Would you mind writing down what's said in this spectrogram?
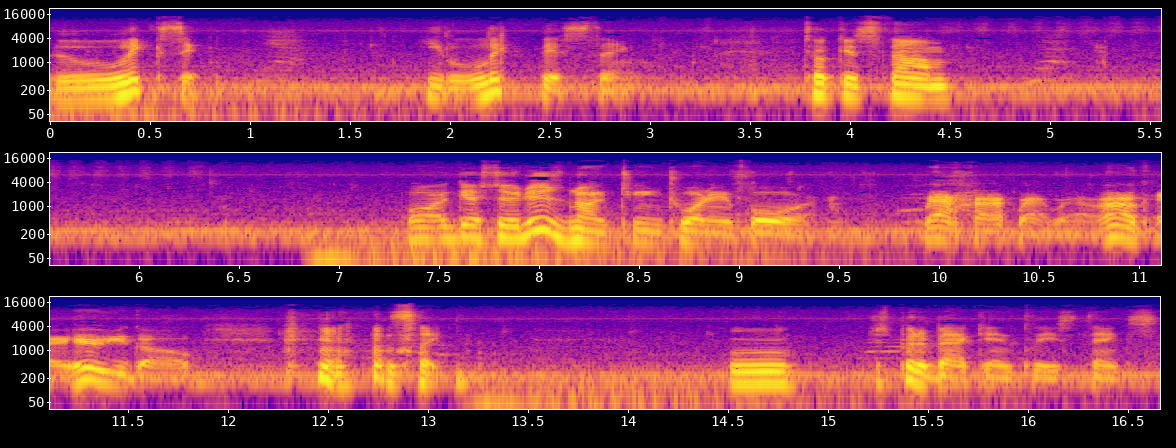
licks it. He licked this thing. Took his thumb. Well, I guess it is 1924. okay, here you go. I was like, ooh, just put it back in, please. Thanks.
